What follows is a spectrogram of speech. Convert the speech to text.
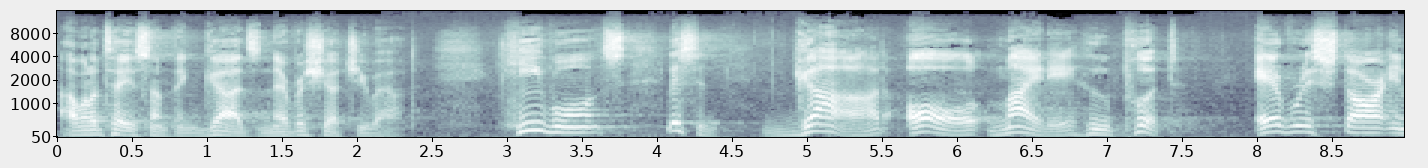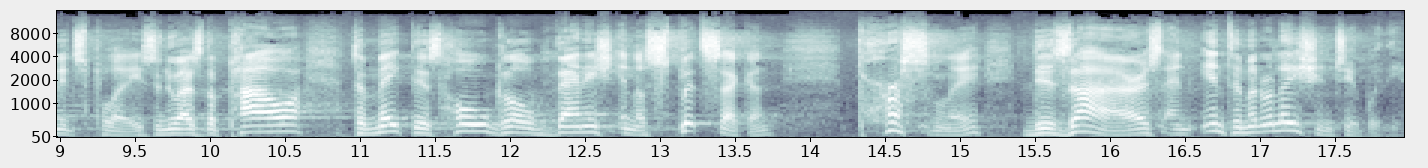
I want to tell you something God's never shut you out. He wants, listen, God Almighty, who put every star in its place and who has the power to make this whole globe vanish in a split second, personally desires an intimate relationship with you.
